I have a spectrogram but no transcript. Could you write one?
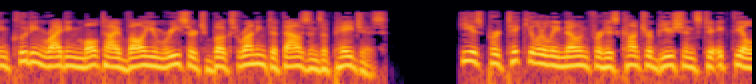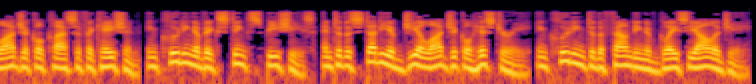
including writing multi-volume research books running to thousands of pages. He is particularly known for his contributions to ichthyological classification, including of extinct species, and to the study of geological history, including to the founding of glaciology.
